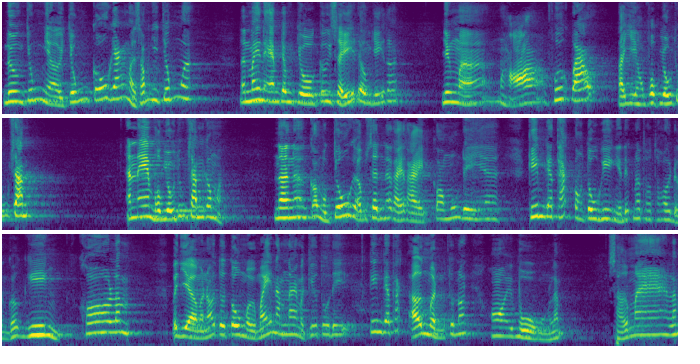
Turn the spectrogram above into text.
Nương chúng nhờ chúng, cố gắng mà sống với chúng á. Nên mấy anh em trong chùa cư sĩ đâu vậy thôi. Nhưng mà họ phước báo, tại vì họ phục vụ chúng sanh. Anh em phục vụ chúng sanh không à? Nên có một chú thì ông xin đó thầy thầy, con muốn đi kiếm cái thắt con tu ghiêng vậy đức. Nó thôi thôi, đừng có ghiêng khó lắm. Bây giờ mà nói tôi tu mười mấy năm nay mà kêu tôi đi kiếm cái thắt ở mình, tôi nói hôi buồn lắm, sợ ma lắm.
